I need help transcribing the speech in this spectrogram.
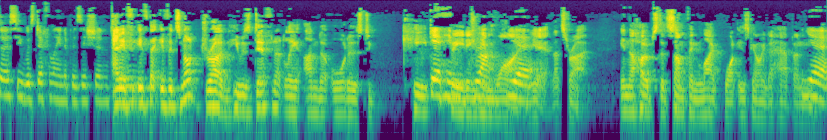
Cersei was definitely in a position to And if if, that, if it's not drugged, he was definitely under orders to keep Get him feeding drunk, him wine. yeah. that's right. In the hopes that something like what is going to happen Yeah.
